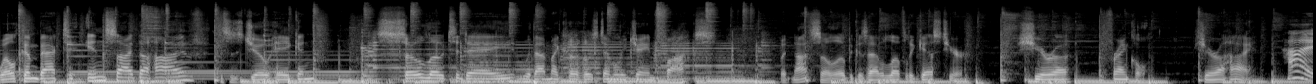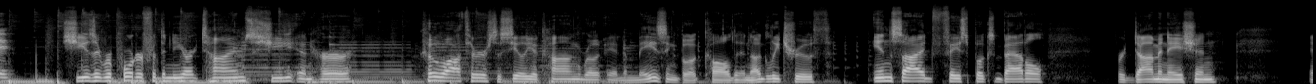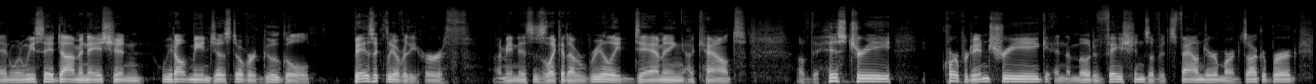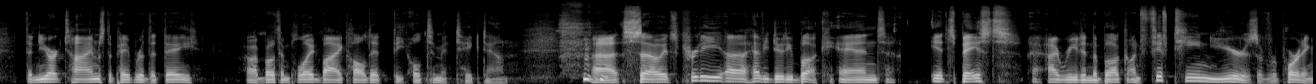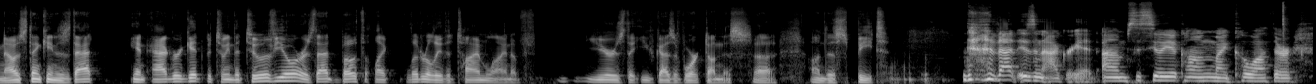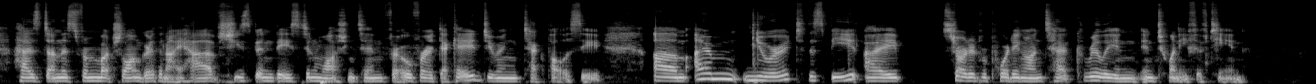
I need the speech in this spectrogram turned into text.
Welcome back to Inside the Hive. This is Joe Hagan. Solo today without my co host Emily Jane Fox, but not solo because I have a lovely guest here, Sheera Frenkel. Sheera, hi. Hi. She is a reporter for the New York Times. She and her co author, Cecilia Kang, wrote an amazing book called An Ugly Truth Inside Facebook's Battle for Domination. And when we say domination, we don't mean just over Google, basically over the earth. I mean, this is like a really damning account of the history, corporate intrigue, and the motivations of its founder, Mark Zuckerberg. The New York Times, the paper that they are both employed by, called it the ultimate takedown. uh, so it's pretty uh, heavy duty book. And it's based, I read in the book, on 15 years of reporting. Now, I was thinking, is that in aggregate between the two of you, or is that both like literally the timeline of years that you guys have worked on this uh, on this beat? that is an aggregate. Um, Cecilia Kang, my co-author, has done this for much longer than I have. She's been based in Washington for over a decade doing tech policy. Um, I'm newer to this beat. I started reporting on tech really in, in 2015.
